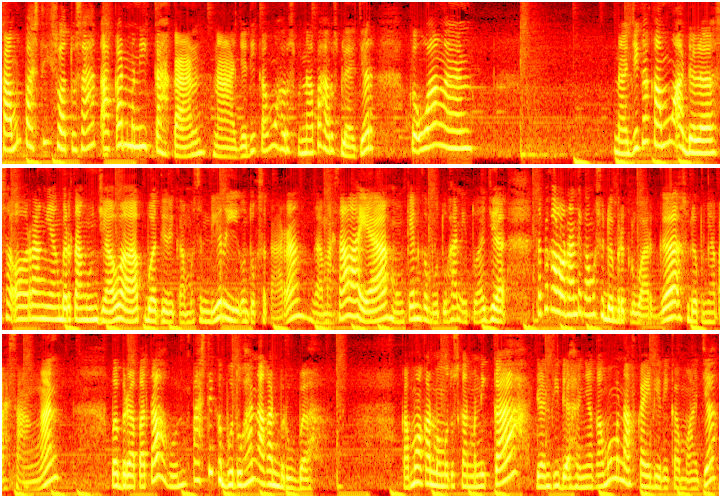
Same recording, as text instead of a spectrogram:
kamu pasti suatu saat akan menikah kan? Nah, jadi kamu harus kenapa harus belajar keuangan. Nah, jika kamu adalah seorang yang bertanggung jawab buat diri kamu sendiri untuk sekarang, nggak masalah ya, mungkin kebutuhan itu aja. Tapi kalau nanti kamu sudah berkeluarga, sudah punya pasangan, beberapa tahun pasti kebutuhan akan berubah kamu akan memutuskan menikah dan tidak hanya kamu menafkahi diri kamu aja,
